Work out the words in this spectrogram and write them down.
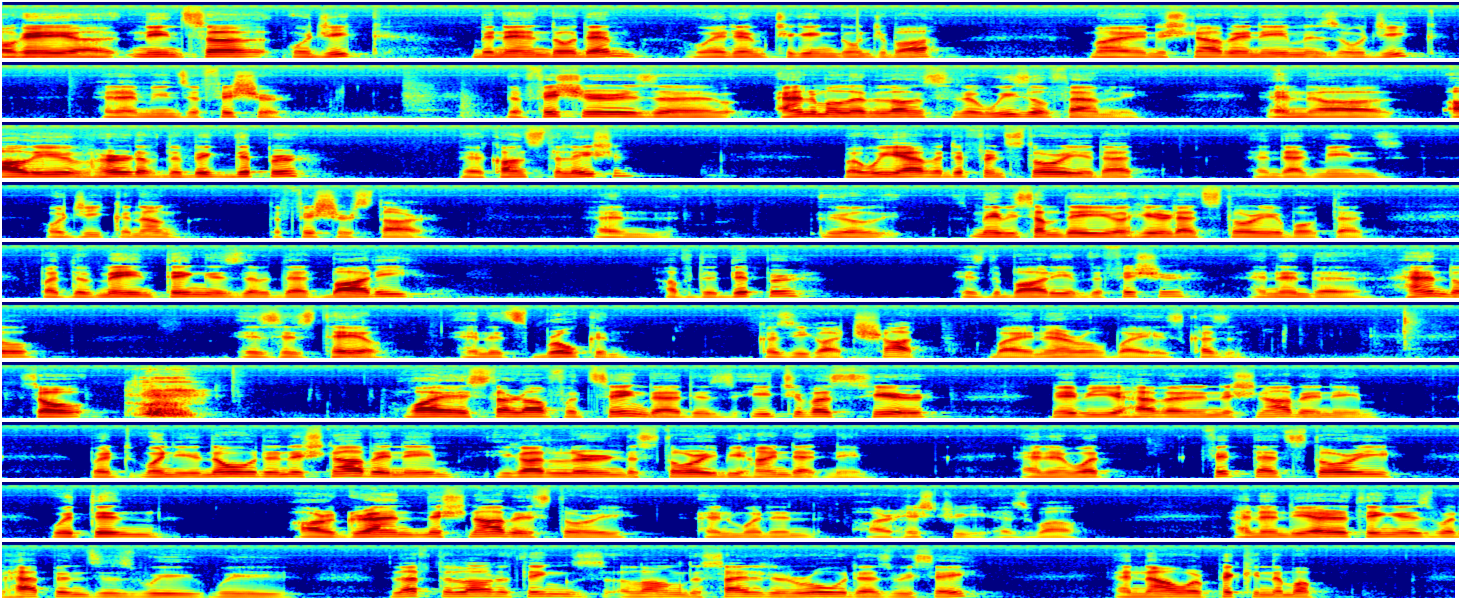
Okay, uh, Ninsa Ojik, Benen Dodem, Wedem Chiging Don Jaba. My Anishinaabe name is Ojik, and that means a fisher. The fisher is an animal that belongs to the weasel family. And uh, all of you have heard of the Big Dipper, the constellation, but we have a different story of that, and that means Ojikanang, the fisher star. And maybe someday you'll hear that story about that. But the main thing is that that body of the dipper is the body of the fisher, and then the handle is his tail, and it's broken because he got shot by an arrow by his cousin. So, why I start off with saying that is each of us here, maybe you have an Anishinaabe name, but when you know the Anishinaabe name, you got to learn the story behind that name, and then what fit that story within our grand Anishinaabe story and within our history as well. And then the other thing is what happens is we, we left a lot of things along the side of the road, as we say, and now we're picking them up.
